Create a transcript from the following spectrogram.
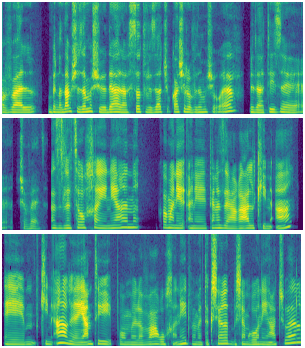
אבל בן אדם שזה מה שהוא יודע לעשות וזה התשוקה שלו וזה מה שהוא אוהב, לדעתי זה שווה את זה. אז לצורך העניין, קודם אני, אני אתן לזה הערה על קנאה. אמ, קנאה, ראיינתי פה מלווה רוחנית ומתקשרת בשם רוני האצ'ואל,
